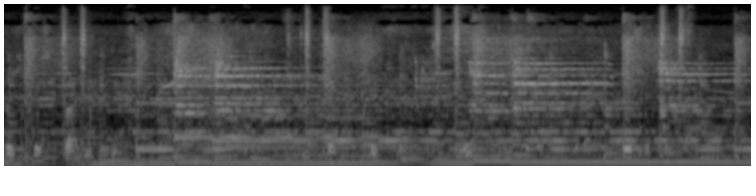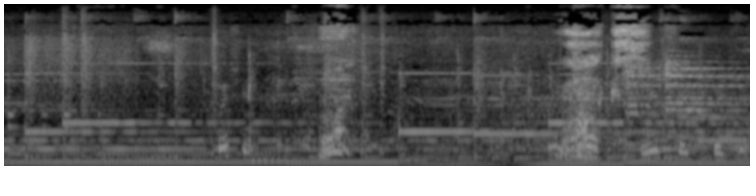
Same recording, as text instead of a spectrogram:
Push this button. Take a picture. Push it. Push it. Relax. Here, take a picture.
